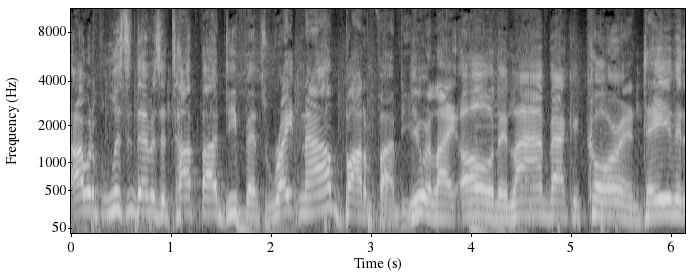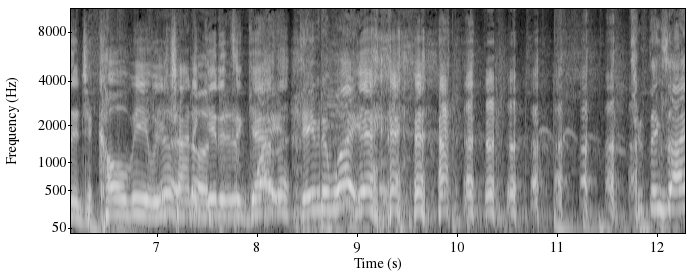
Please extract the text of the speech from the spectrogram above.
I would have listed them as a top five defense. Right now, bottom five defense. You were like, oh, the linebacker core and David and Jacoby. We were Yeah, trying no, to get it together. White. David and White. Yeah. Two things I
